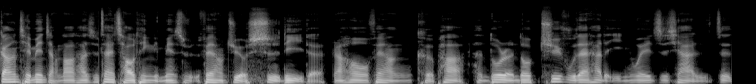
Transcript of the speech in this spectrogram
刚刚前面讲到，他是在朝廷里面是非常具有势力的，然后非常可怕，很多人都屈服在他的淫威之下，这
